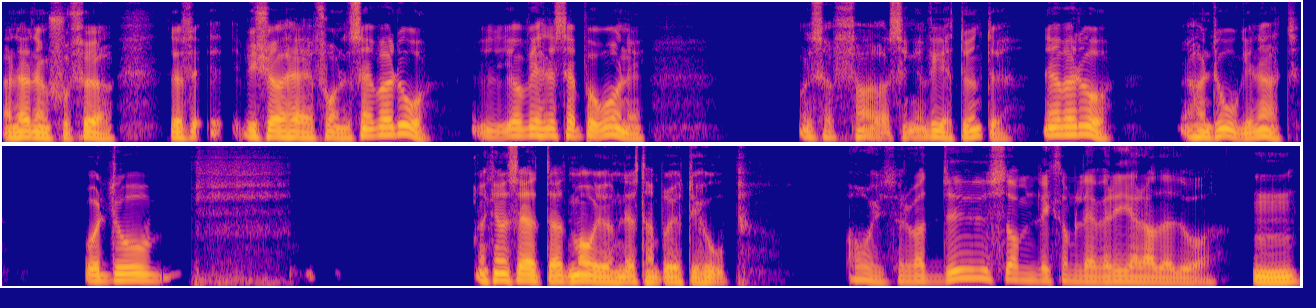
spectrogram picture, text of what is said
han hade en chaufför. Så jag, vi kör härifrån. Och säger vadå? Jag vill hälsa på Ronny. Och jag sa, fasingen vet du inte? Nej vadå? Han dog i natt. Och då... Man kan säga att, att Mario nästan bröt ihop. Oj, så det var du som liksom levererade då Mm.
